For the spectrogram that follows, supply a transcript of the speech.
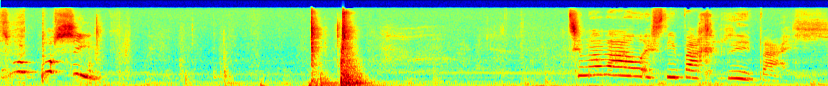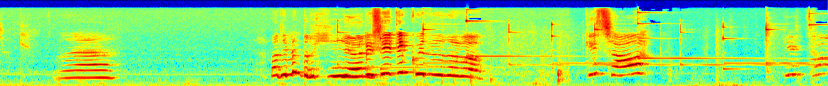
Ti'n mynd bosib. Ti'n mynd fel ysdi bach rhywbeth? Na. Mae di mynd o'r hir. Be sy'n digwydd iddo fo? Gito! Gito!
